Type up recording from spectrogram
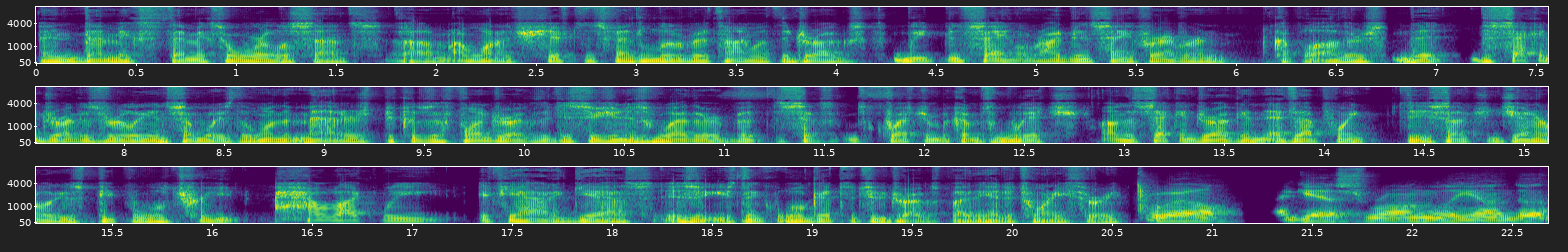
and that makes that makes a world of sense. Um, I want to shift and spend a little bit of time with the drugs. We've been saying, or I've been saying forever, and couple of others, that the second drug is really, in some ways, the one that matters because with one drug, the decision is whether, but the question becomes which on the second drug, and at that point, the assumption generally is people will treat. How likely, if you had a guess, is it you think we'll get to two drugs by the end of 23? Well, I guess wrongly on the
